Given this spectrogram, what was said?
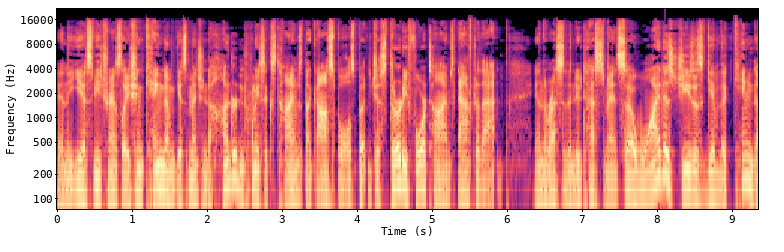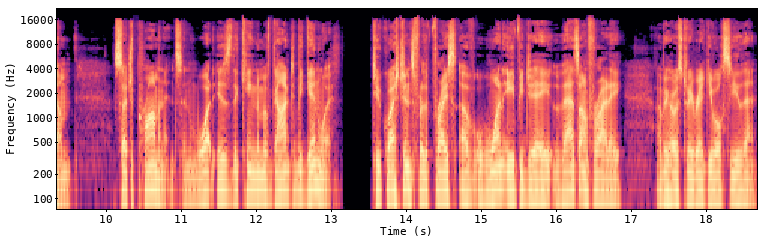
In the ESV translation, kingdom gets mentioned 126 times in the Gospels, but just 34 times after that in the rest of the New Testament. So, why does Jesus give the kingdom such prominence? And what is the kingdom of God to begin with? Two questions for the price of one APJ. That's on Friday. I'll be hosting Reinke. We'll see you then.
